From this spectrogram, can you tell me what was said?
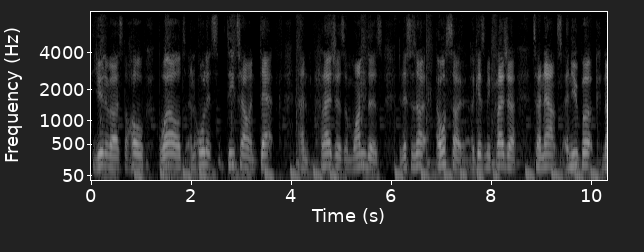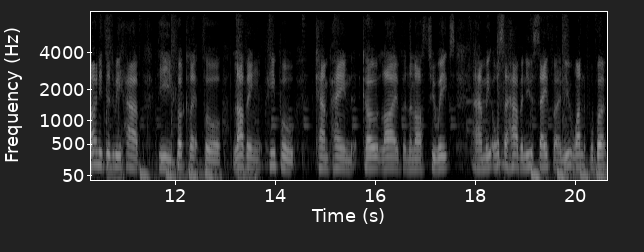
universe, the whole world and all its detail and depth and pleasures and wonders. And this is not also, it gives me pleasure to announce a new book. Not only did we have the booklet for loving people campaign go live in the last two weeks, and we also have a new sefer, a new wonderful book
